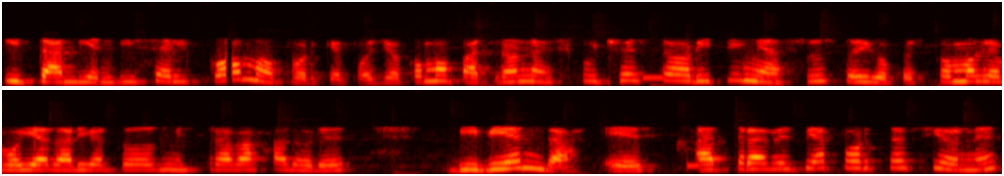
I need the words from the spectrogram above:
Y también dice el cómo, porque pues yo como patrona escucho esto ahorita y me asusto, digo, pues cómo le voy a dar yo a todos mis trabajadores vivienda. Es a través de aportaciones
